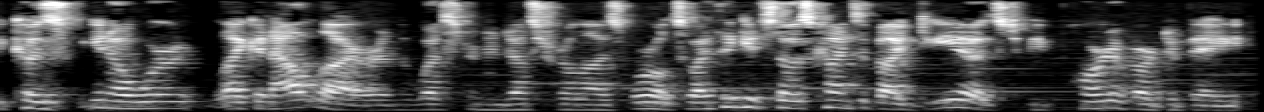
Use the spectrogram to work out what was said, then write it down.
because, you know, we're like an outlier in the Western industrialized world. So I think it's those kinds of ideas to be part of our debate.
